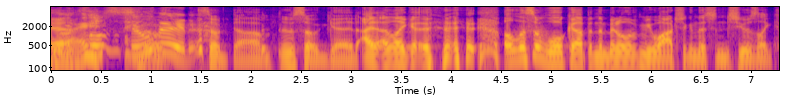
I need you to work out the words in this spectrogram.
Yeah, so stupid. so dumb. It was so good. I, I like Alyssa woke up in the middle of me watching this, and she was like,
